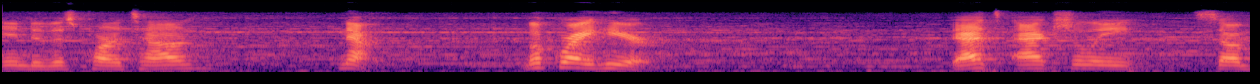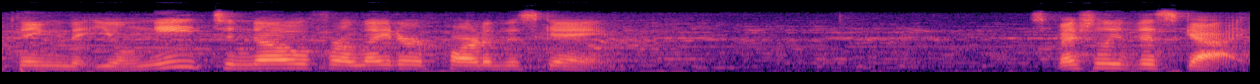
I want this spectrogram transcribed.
into this part of town. Now, look right here. That's actually something that you'll need to know for a later part of this game. Especially this guy.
